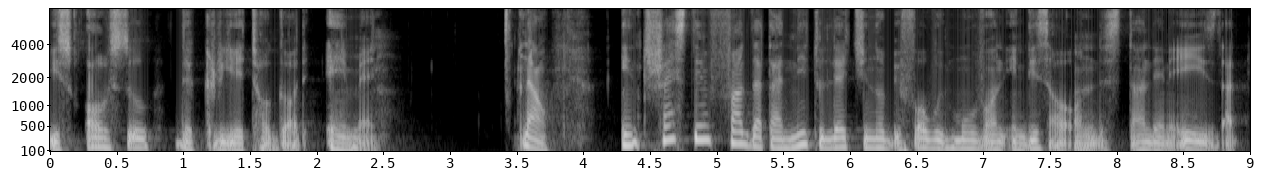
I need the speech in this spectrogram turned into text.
is also the creator God. Amen. Now, interesting fact that I need to let you know before we move on in this our understanding is that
